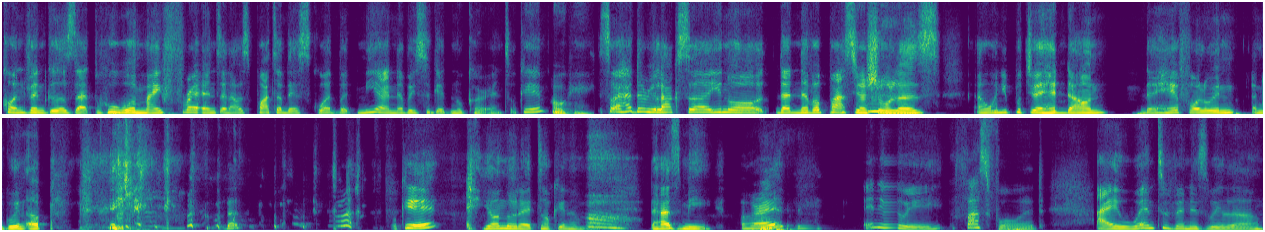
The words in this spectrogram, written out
convent girls that who were my friends, and I was part of their squad. But me, I never used to get no current. Okay. Okay. So I had the relaxer, you know, that never pass your shoulders, and when you put your head down, the hair following and going up. that, okay, y'all know what I'm talking about. That's me. All right. Anyway, fast forward. I went to Venezuela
